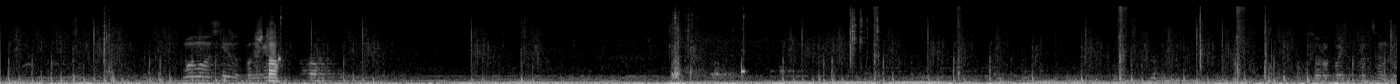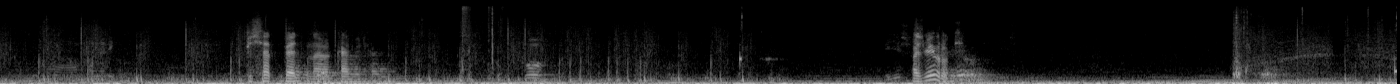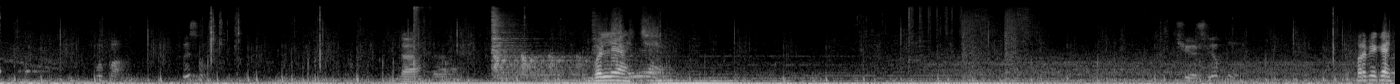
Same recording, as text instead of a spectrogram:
55 на камере. О. Видишь? Возьми в руки. Опа. Слышал? Да. Блять. Че, шлепнул? Пробегай.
